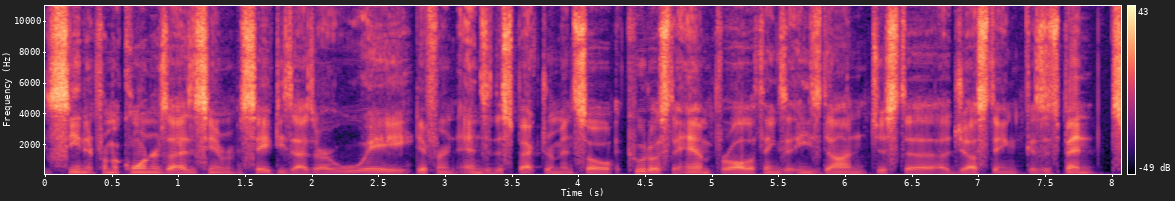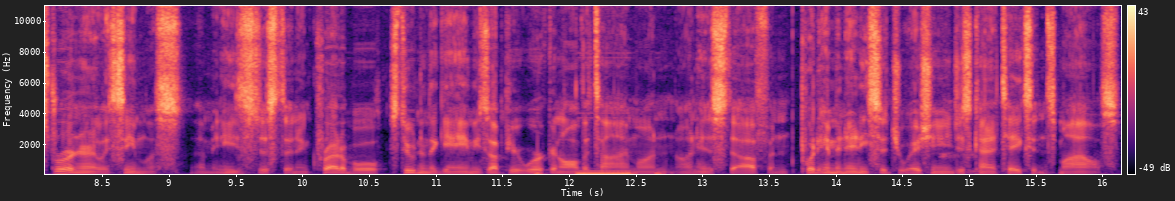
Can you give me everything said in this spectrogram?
seen it from a corner's eyes and seen it from a safety's eyes are way different ends of the spectrum. And so kudos to him for all the things that he's done, just uh, adjusting, because it's been extraordinarily seamless. I mean, he's just an incredible student of the game. He's up here working all the time on, on his stuff and put him in any situation. He just kind of takes it and smiles.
